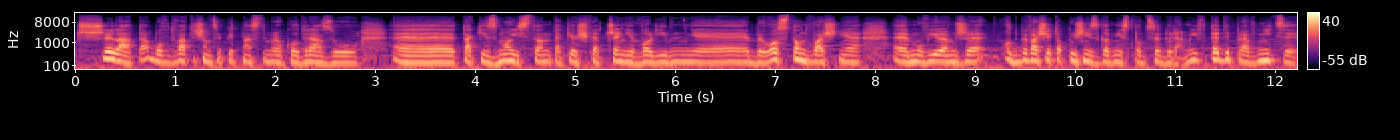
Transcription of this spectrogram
trzy lata, bo w 2015 roku od razu e, takie z mojej strony, takie oświadczenie woli nie było. Stąd właśnie e, mówiłem, że odbywa się to później zgodnie z procedurami. Wtedy prawnicy,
